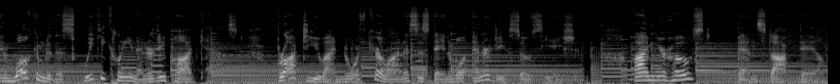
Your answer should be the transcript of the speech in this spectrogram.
and welcome to the Squeaky Clean Energy Podcast, brought to you by North Carolina Sustainable Energy Association. I'm your host, Ben Stockdale.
